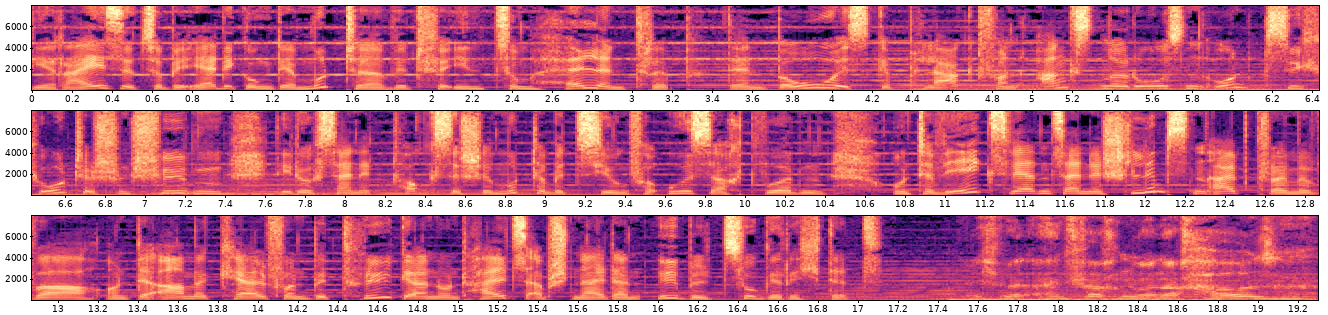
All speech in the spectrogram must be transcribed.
Die Reise zur Beerdigung der Mutter wird für ihn zum Höllentrip. Denn Bo ist geplagt von Angstneurosen und psychotischen Schüben, die durch seine toxische Mutterbeziehung verursacht wurden. Unterwegs werden seine schlimmsten Albträume wahr und der arme Kerl von Betrügern und Halsabschneidern übel zugerichtet. Ich will einfach nur nach Hause.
